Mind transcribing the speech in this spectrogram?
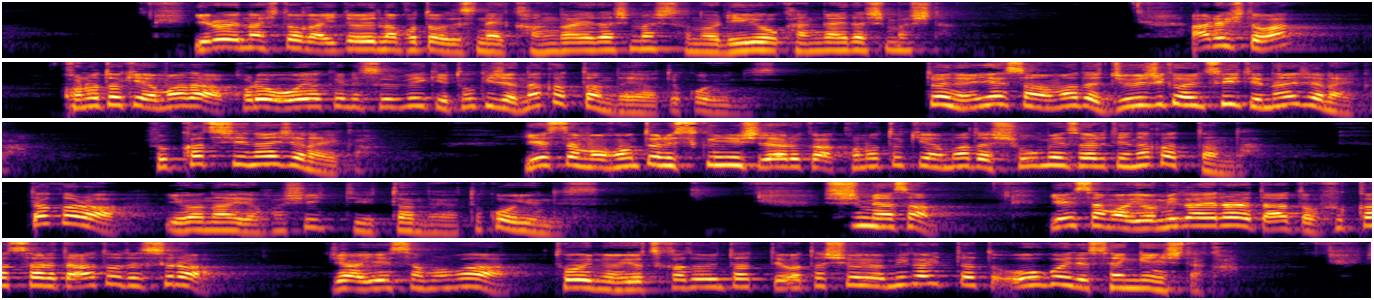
いろいろな人がいろいろなことをですね、考え出しました。その理由を考え出しました。ある人は、この時はまだこれを公にするべき時じゃなかったんだよってこう言うんです。というのは、イエス様はまだ十字架についてないじゃないか。復活してないじゃないか。イエス様は本当に救い主であるか、この時はまだ証明されてなかったんだ。だから言わないでほしいって言ったんだよとこう言うんです。しし皆さん、イエス様は蘇られた後、復活された後ですら、じゃあイエス様は、遠いの四つ角に立って私を蘇ったと大声で宣言したか。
